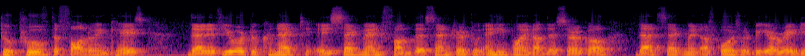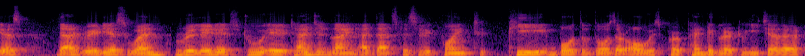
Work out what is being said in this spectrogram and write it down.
to prove the following case that if you were to connect a segment from the center to any point on the circle, that segment of course would be your radius. That radius when related to a tangent line at that specific point P, both of those are always perpendicular to each other.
